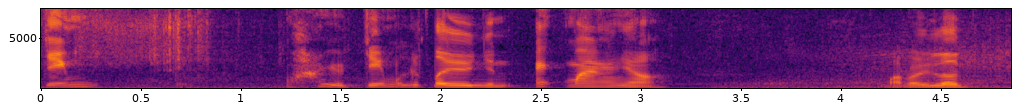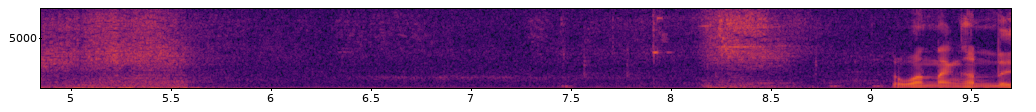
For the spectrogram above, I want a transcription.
Chém quá giờ chém một cái tia nhìn ác ma nhờ. Bà rồi lên. Đờ quanh tàng hình đi.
